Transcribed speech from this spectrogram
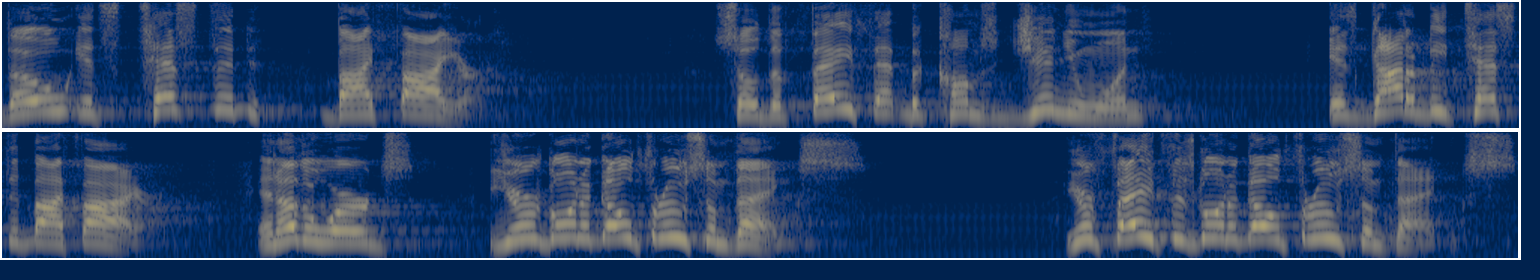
though it's tested by fire. So the faith that becomes genuine is got to be tested by fire. In other words, you're going to go through some things. Your faith is going to go through some things.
